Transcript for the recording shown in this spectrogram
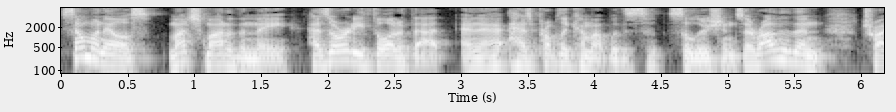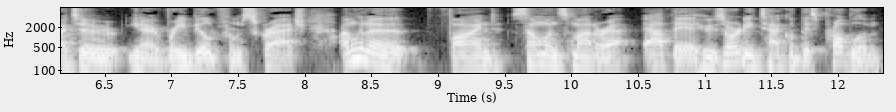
someone else much smarter than me has already thought of that and has probably come up with a solution. So rather than try to, you know, rebuild from scratch, I'm going to find someone smarter out, there who's already tackled this problem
